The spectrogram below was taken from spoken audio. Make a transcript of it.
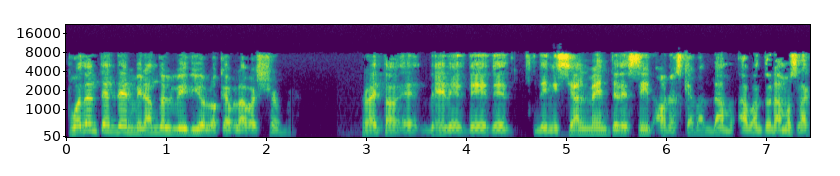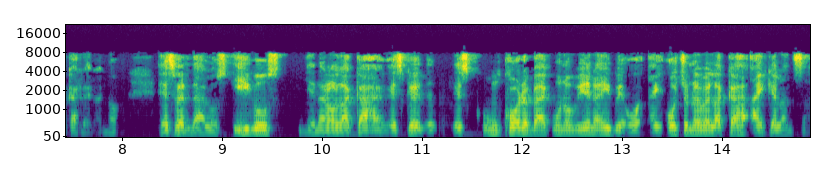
puedo entender mirando el vídeo lo que hablaba Sherman. Eh, de, inicialmente decir, oh, no, es que abandonamos, la carrera. No, es verdad, los Eagles llenaron la caja. Es que es un quarterback, uno viene ahí, hay 8 o 9 en la caja, hay que lanzar.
